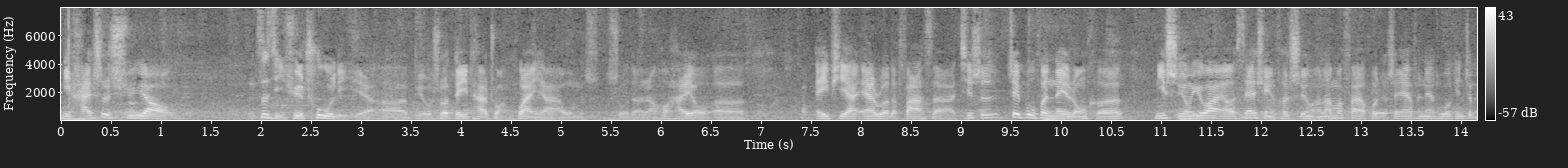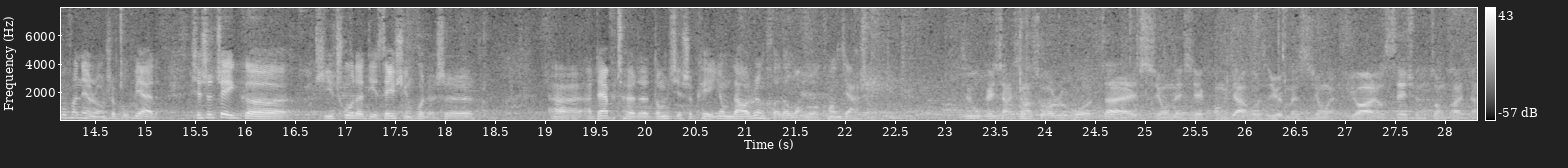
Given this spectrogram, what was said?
你还是需要自己去处理，呃，比如说 data 转换呀，我们说的，然后还有呃 API error 的发射啊。其实这部分内容和你使用 URL session 和使用 alarm file 或者是 AF networking 这部分内容是不变的。其实这个提出的 decision 或者是呃 adapter 的东西是可以用到任何的网络框架上。其实我可以想象说，如果在使用那些框架，或是原本使用 URL session 的状态下，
